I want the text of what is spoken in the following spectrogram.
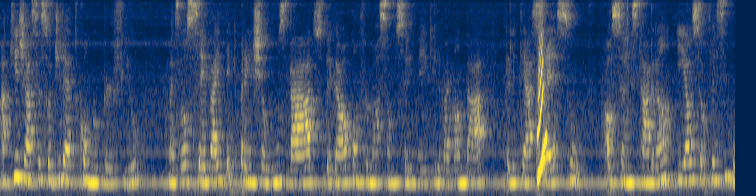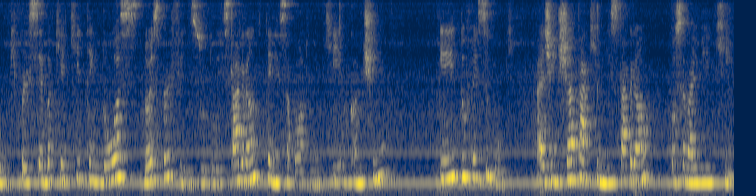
Aqui já acessou direto com o meu perfil, mas você vai ter que preencher alguns dados, pegar a confirmação do seu e-mail que ele vai mandar, para ele ter acesso ao seu Instagram e ao seu Facebook. Perceba que aqui tem duas, dois perfis, o do Instagram, que tem essa bolinha aqui no cantinho, e do Facebook. a gente já tá aqui no Instagram, você vai vir aqui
